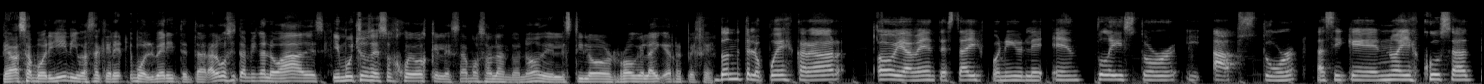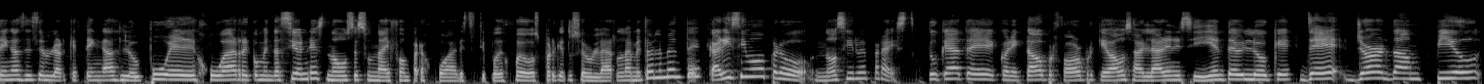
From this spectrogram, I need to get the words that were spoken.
te vas a morir y vas a querer volver a intentar. Algo así también a lo Hades y muchos de esos juegos que les estamos hablando, ¿no? Del estilo roguelike RPG. ¿Dónde te lo puedes cargar? Obviamente está disponible en Play Store y App Store, así que no hay excusa, tengas el celular que tengas, lo puedes jugar. Recomendaciones, no uses un iPhone para jugar este tipo de juegos porque tu celular lamentablemente carísimo, pero no sirve para esto. Tú quédate conectado por favor porque vamos a hablar en el siguiente bloque de Jordan Peele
